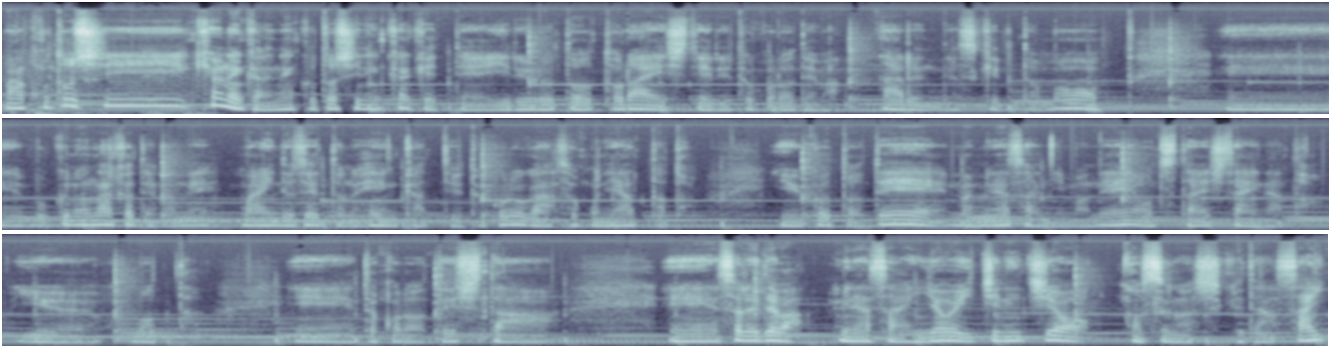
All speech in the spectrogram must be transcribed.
まあ、今年去年からね今年にかけていろいろとトライしているところではあるんですけれども、えー、僕の中でのねマインドセットの変化っていうところがそこにあったということで、まあ、皆さんにもねお伝えしたいなという思った、えー、ところでした、えー、それでは皆さん良い一日をお過ごしください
